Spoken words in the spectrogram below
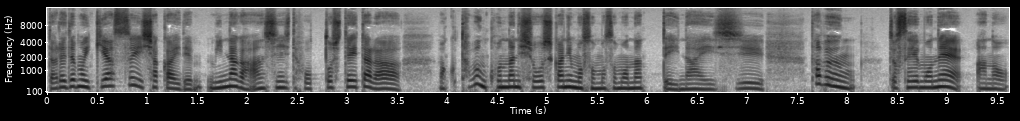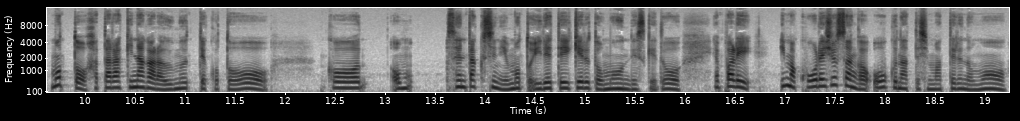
誰でも生きやすい社会でみんなが安心してほっとしていたら、まあ、多分こんなに少子化にもそもそもなっていないし多分女性もねあのもっと働きながら産むってことをこう選択肢にもっと入れていけると思うんですけどやっぱり今高齢出産が多くなってしまってるのも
